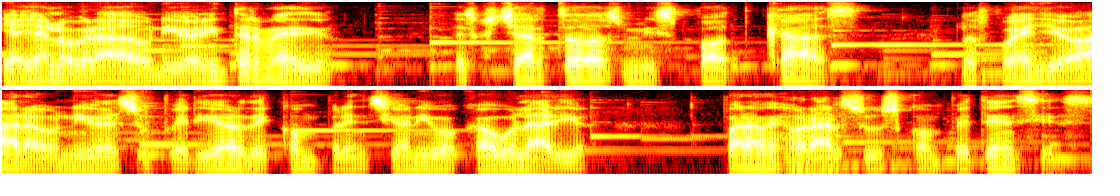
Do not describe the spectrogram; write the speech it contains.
y hayan logrado un nivel intermedio, escuchar todos mis podcasts los pueden llevar a un nivel superior de comprensión y vocabulario para mejorar sus competencias.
